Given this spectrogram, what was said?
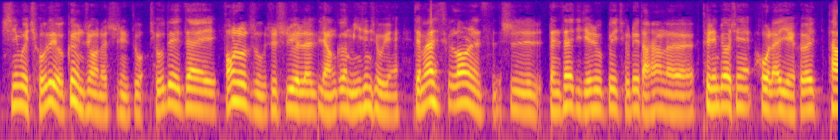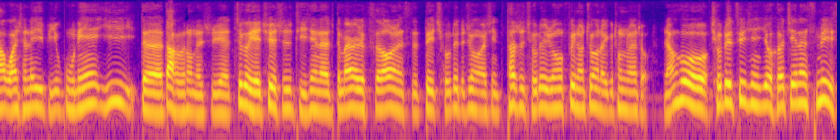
是因为球队有更重要的事情做。球队在防守组是续约了两个明星球员 d e m a s Lawrence 是本赛季结束被球队打上了退签标签，后来也和他完成了一笔五年一亿的大合同的续约。这个也确实体现了 Demarcus Lawrence 对球队的重要性，他是球队中非常。重要的一个冲传手，然后球队最近又和 Jalen Smith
